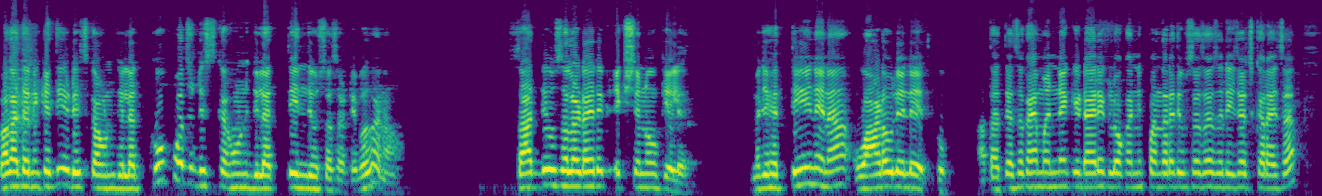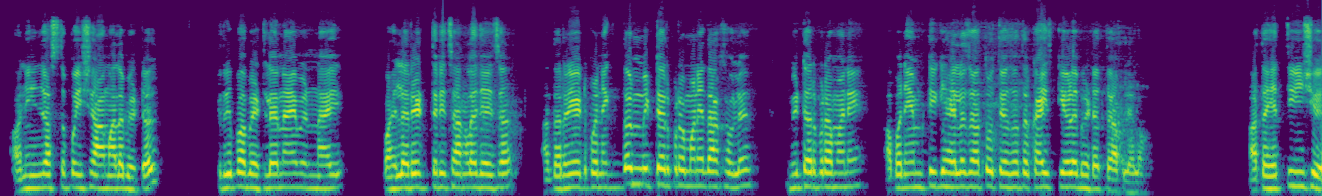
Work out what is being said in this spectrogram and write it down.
बघा त्यांनी किती डिस्काउंट दिलात खूपच डिस्काउंट दिलात तीन दिवसासाठी. बघा ना. सात दिवसाला डायरेक्ट एकशे नऊ केले म्हणजे हे तीन आहे ना वाढवलेले आहेत खूप. आता त्याचं काय म्हणणं आहे की डायरेक्ट लोकांनी पंधरा दिवसाचाच रिचार्ज करायचा आणि जास्त पैसे आम्हाला भेटल. ट्रिपा भेटल्या नाही नाही. पहिला रेट तरी चांगला द्यायचा. आता रेट पण एकदम मीटर प्रमाणे दाखवलंय मीटर प्रमाणे आपण एमटी घ्यायला जातो त्याचा तर काहीच केळं भेटत नाही आपल्याला. आता हे तीनशे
